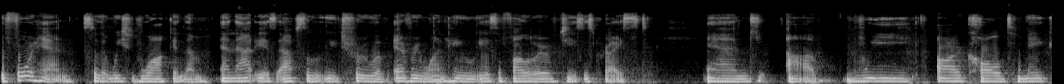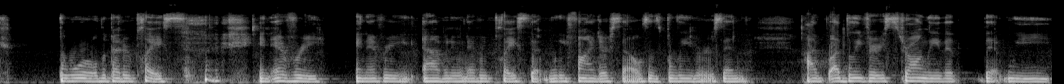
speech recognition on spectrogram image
beforehand so that we should walk in them. And that is absolutely true of everyone who is a follower of Jesus Christ and uh, we are called to make the world a better place in every in every avenue in every place that we find ourselves as believers. And I, I believe very strongly that that we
